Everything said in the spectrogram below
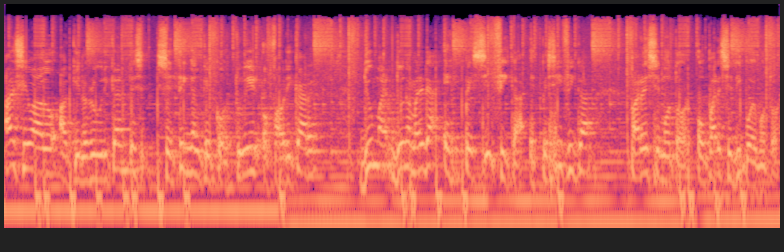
han llevado a que los lubricantes se tengan que construir o fabricar de una, de una manera específica, específica para ese motor o para ese tipo de motor.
